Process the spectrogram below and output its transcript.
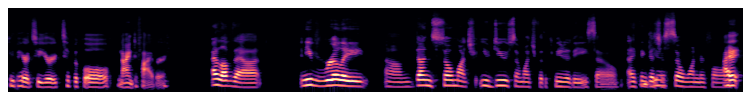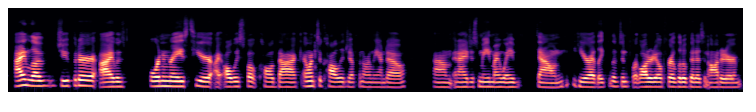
compared to your typical 9 to 5er I love that. And you've really um, done so much. You do so much for the community. So I think Thank that's you. just so wonderful. I I love Jupiter. I was born and raised here. I always felt called back. I went to college up in Orlando, um, and I just made my way down here. I like lived in Fort Lauderdale for a little bit as an auditor,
